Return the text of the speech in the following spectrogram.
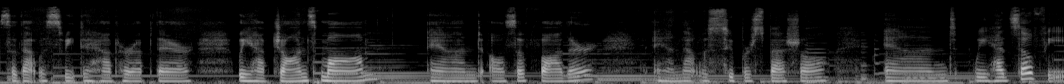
So that was sweet to have her up there. We have John's mom and also father, and that was super special and we had Sophie,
